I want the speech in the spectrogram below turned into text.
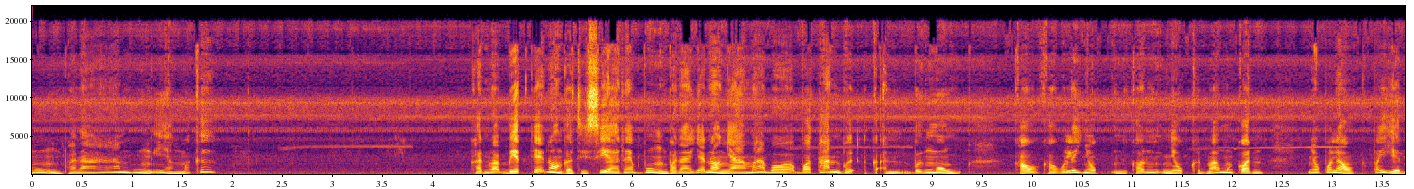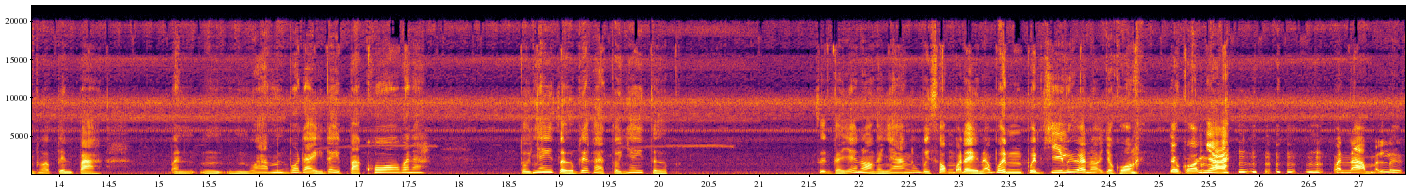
มุ่งพนามุ่งเอียงมาคือคันว่าเบ็ดยายน้องก็สิเสียแน่มุ่งพนายายน้องยางมาบ่บ่ทันเบิ่งอันเบิ่งมุ่งเขาเขาเลยยกเขายกขึ้นมาเมื่อก่อนยกมาแล้วไปเห็นว่าเป็นปลาอันว่ามันบ่ได้ได้ปลาคอวะนะตัวใหญ่เติบเด้อค่ะ ตัวใหญ่เติบ ซึ่งกับยายน้องกับยางต้องไปส่งบ่ได้นะเพิ่นเพิ่นขี่เรือเนาะเจ้าของเจ้าของยางมันน้ำมันลึก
